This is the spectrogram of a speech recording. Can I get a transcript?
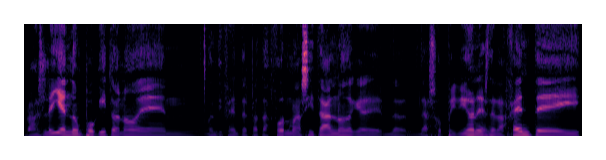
vas leyendo un poquito, ¿no? En, en diferentes plataformas y tal, ¿no? De, que, de las opiniones de la gente y,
